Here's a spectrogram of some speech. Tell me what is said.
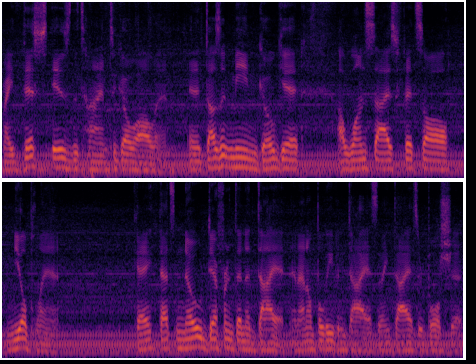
Right? This is the time to go all in. And it doesn't mean go get a one size fits all meal plan. Okay? That's no different than a diet. And I don't believe in diets. I think diets are bullshit.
